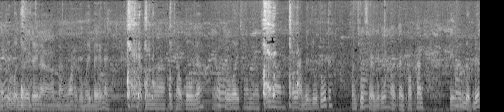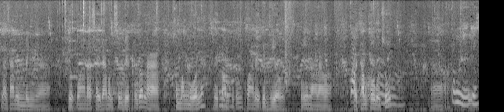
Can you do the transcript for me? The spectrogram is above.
à, thưa mọi người đây là bà ngoại của mấy bé này. Dạ con à, con chào cô nhé. Dạ, cô ơi con à, cũng à, có làm bên youtube đấy. Con chia sẻ những cái hoàn cảnh khó khăn. Thì cũng được biết là gia đình mình à, vừa qua đã xảy ra một sự việc cũng rất là không mong muốn ấy. thì con cũng qua để tìm hiểu cũng như là, là hỏi thăm cô một chút à, Con gì? Vậy?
